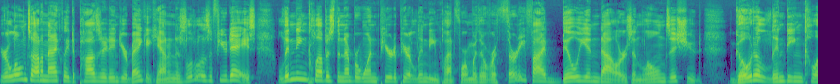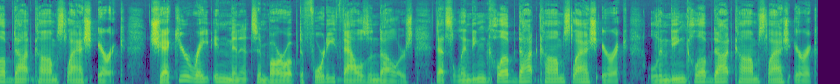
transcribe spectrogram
your loan's automatically automatically deposited into your bank account in as little as a few days. Lending Club is the number one peer to peer lending platform with over $35 billion in loans issued. Go to lendingclub.com slash Eric. Check your rate in minutes and borrow up to $40,000. That's lendingclub.com slash Eric. Lendingclub.com slash Eric.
